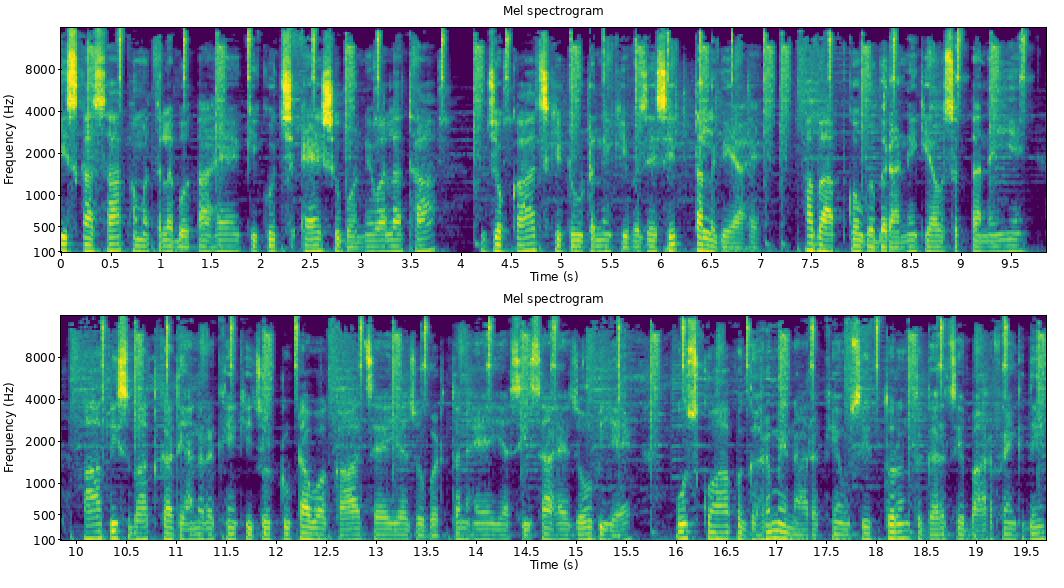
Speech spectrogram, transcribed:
इसका साफ़ मतलब होता है कि कुछ अशुभ होने वाला था, जो कांच के टूटने की वजह से टल गया है। अब आपको घबराने की आवश्यकता नहीं है। आप इस बात का ध्यान रखें कि जो टूटा हुआ कांच है, या जो बर्तन है, या शीशा है, जो भी है, उसको आप घर में ना रखें, उसे तुरंत घर से बाहर फेंक दें।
